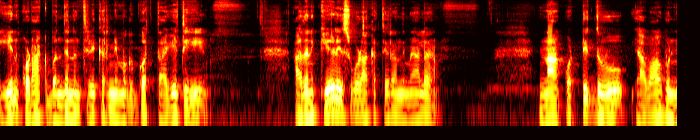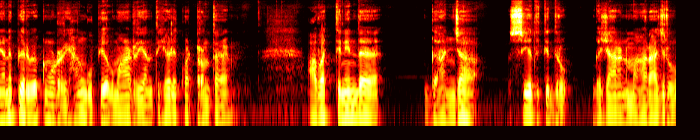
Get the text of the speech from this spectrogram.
ಏನು ಕೊಡಾಕೆ ಬಂದೇನಂತ ಹೇಳಿಕರೆ ನಿಮಗೆ ಗೊತ್ತಾಗೈತಿ. ಅದನ್ನು ಕೇಳಿಸ್ಕೊಳಕತ್ತೀರಂದ ಮ್ಯಾಲೆ ನಾ ಕೊಟ್ಟಿದ್ದು ಯಾವಾಗೂ ನೆನಪಿರಬೇಕು ನೋಡ್ರಿ, ಹಂಗೆ ಉಪಯೋಗ ಮಾಡಿರಿ ಅಂತ ಹೇಳಿ ಕೊಟ್ರಂತ. ಆವತ್ತಿನಿಂದ ಗಾಂಜಾ ಸೇದುತ್ತಿದ್ದರು ಗಜಾನನ ಮಹಾರಾಜರು.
